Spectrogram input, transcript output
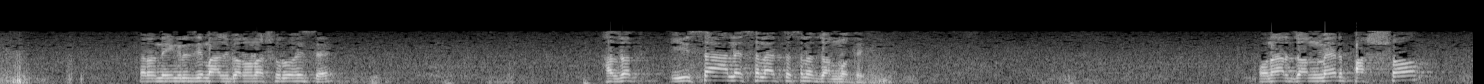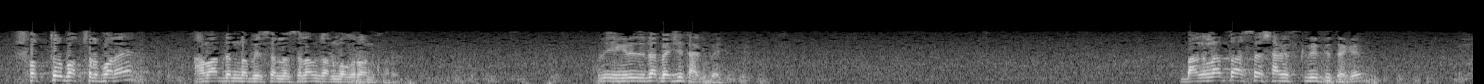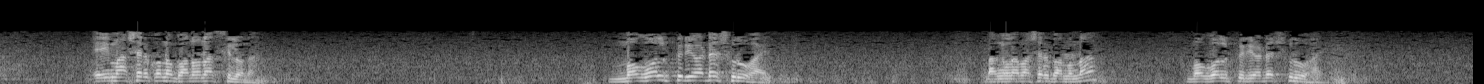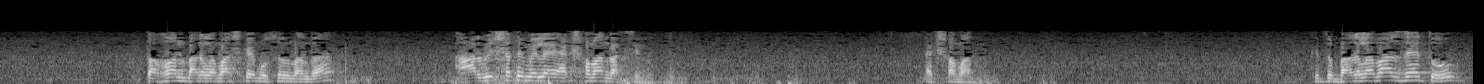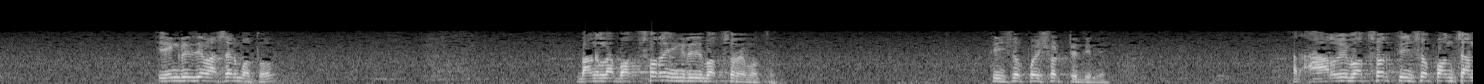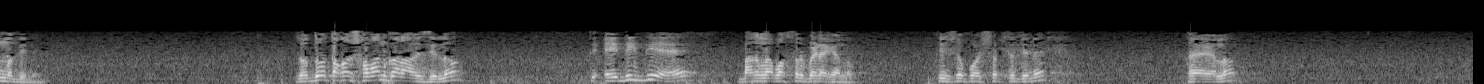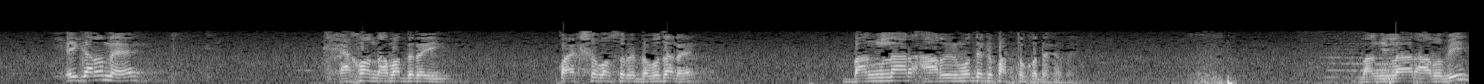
কারণ ইংরেজি মাস গণনা শুরু হয়েছে। হজরত ঈসা আলাইসাল্লামের জন্ম থেকে। ওনার জন্মের পাঁচশো সত্তর বছর পরে আমাদের নবী সাল্লাহ সাল্লাম জন্মগ্রহণ করেন। ইংরেজিটা বেশি থাকবে। বাংলা তো আসছে সংস্কৃতি থেকে। এই মাসের কোনো গণনা ছিল না। মোগল পিরিয়ডে শুরু হয়। বাংলা মাসের গণনা মোগল পিরিয়ডে শুরু হয়। তখন বাংলা মাসকে মুসলমানরা আরবির সাথে মিলে এক সমান রাখছিল। এক সমান। কিন্তু বাংলা মাস যেহেতু ইংরেজি মাসের মতো, বাংলা বৎসরে ইংরেজি বৎসরের মতো, তিনশো পঁয়ষট্টি দিনে। আর আরবি বছর তিনশো পঞ্চান্ন দিনে। যদিও তখন সমান করা হয়েছিল এই দিক দিয়ে বাংলা বছর বেড়ে গেল। তিনশো পঁয়ষট্টি দিনে হয়ে গেল। এই কারণে এখন আমাদের এই কয়েকশো বছরের ব্যবধানে বাংলার আরবির মধ্যে একটু পার্থক্য দেখা যায়। বাংলার আরবি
